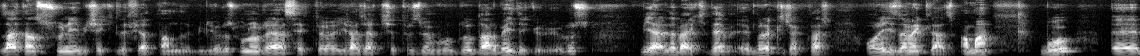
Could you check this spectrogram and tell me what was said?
Zaten suni bir şekilde fiyatlandığını biliyoruz. Bunun reel sektöre, ihracatçı, turizme vurduğu darbeyi de görüyoruz. Bir yerde belki de e, bırakacaklar. Orayı izlemek lazım. Ama bu e,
